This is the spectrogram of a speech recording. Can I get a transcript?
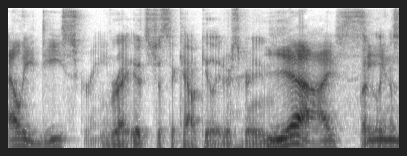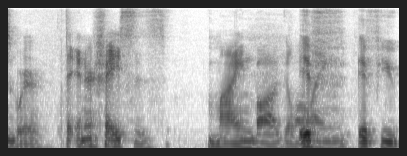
LED screen. Right. It's just a calculator screen, Yeah, I've but seen like a square. the interface is mind-boggling. If if you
